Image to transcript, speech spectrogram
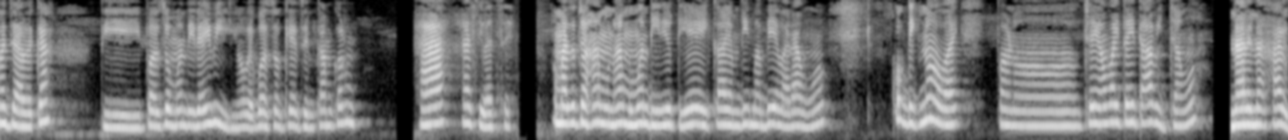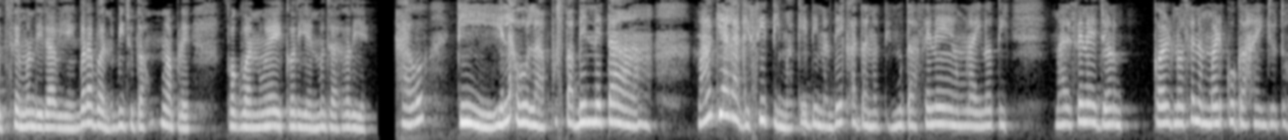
મજા આવે કા? તી બસો મંદિર આવી હવે બસો ઘેર જઈને કામ કરું. હા સાચી વાત છે. અમારે તો હામું હામું મંદિર હતી એ કાયમ દીમાં બે વાર આવું કોઈ કોક દીક ન હોય પણ જે હોય ત્યાં તો આવી જ જાઉં હો. ના ના સારું છે મંદિર આવીએ બરાબર ને? બીજું તો હું આપણે ભગવાનનું એ કરીએ ને મજા કરીએ? હાઓ તી એલા ઓલા પુષ્પાબેન ને તા વાગ્યા લાગે સિટીમાં. કેદીના દેખાતા નથી. હું તા છે ને હમણાં નથી મારે છે ને જણ કરનો છે ને મડકો કહાઈ ગયો તો.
